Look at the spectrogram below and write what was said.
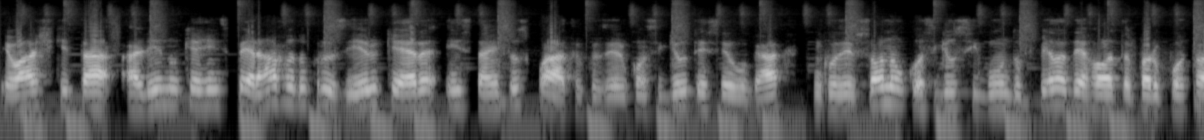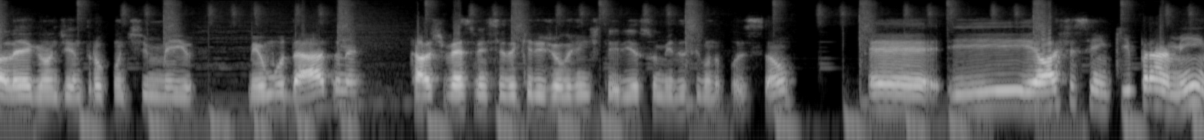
eu acho que está ali no que a gente esperava do Cruzeiro, que era estar entre os quatro. O Cruzeiro conseguiu o terceiro lugar, inclusive só não conseguiu o segundo pela derrota para o Porto Alegre, onde entrou com um time meio, meio mudado, né? Caso tivesse vencido aquele jogo, a gente teria assumido a segunda posição. É, e eu acho assim que para mim,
